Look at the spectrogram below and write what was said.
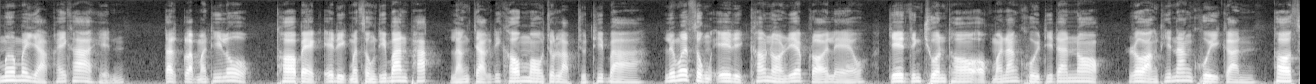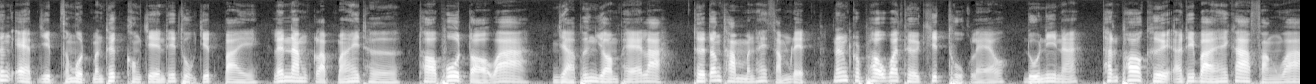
เมื่อไม่อยากให้ข้าเห็น ตัดกลับมาที่โลก ทอแบกเอริกมาส่งที่บ้านพัก หลังจากที่เขาเมาจนหลับอยู่ที่บาร์และเมื่อส่งเอริกเข้านอนเรียบร้อยแล้ว เจนจึงชวนทอออกมานั่งคุยที่ด้านนอก ระหว่างที่นั่งคุยกัน ทอซึ่งแอบหยิบสมุดบันทึกของเจนที่ถูกยึดไป และนำกลับมาให้เธอ ทอพูดต่อว่า อย่าเพิ่งยอมแพ้ล่ะ เธอต้องทำมันให้สำเร็จ นั่นก็เพราะว่าเธอคิดถูกแล้ว ดูนี่นะ ท่านพ่อเคยอธิบายให้ข้าฟังว่า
